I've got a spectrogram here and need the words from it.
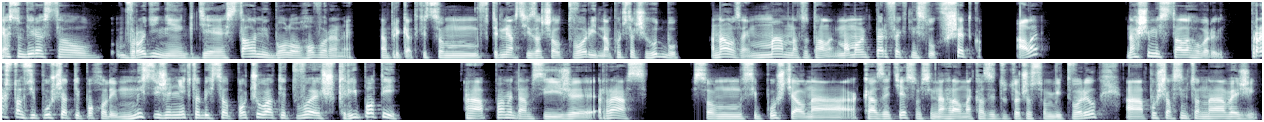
Ja som vyrastal v rodine, kde stále mi bolo hovorené, Napríklad, keď som v 13 začal tvoriť na počítači hudbu a naozaj mám na to talent, mám, perfektný sluch, všetko. Ale naši mi stále hovorili, prestan si púšťať tie pochody. Myslíš, že niekto by chcel počúvať tie tvoje škripoty? A pamätám si, že raz som si púšťal na kazete, som si nahral na kazetu to, čo som vytvoril a púšťal som to na veži.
